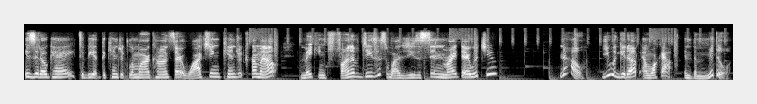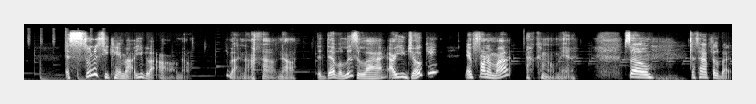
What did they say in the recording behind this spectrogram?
is it okay to be at the Kendrick Lamar concert watching Kendrick come out making fun of Jesus while Jesus sitting right there with you? No, you would get up and walk out in the middle. As soon as he came out, you'd be like, oh no. You'd be like, no, no. The devil is a lie. Are you joking? In front of my oh, come on, man. So that's how I feel about it.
